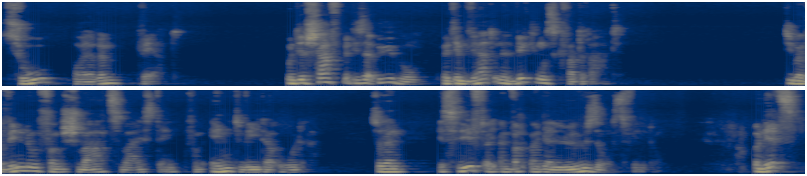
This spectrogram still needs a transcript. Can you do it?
zu eurem Wert. Und ihr schafft mit dieser Übung, mit dem Wert- und Entwicklungsquadrat, die Überwindung vom Schwarz-Weiß-Denken, vom Entweder-Oder, sondern es hilft euch einfach bei der Lösungsfindung. Und jetzt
